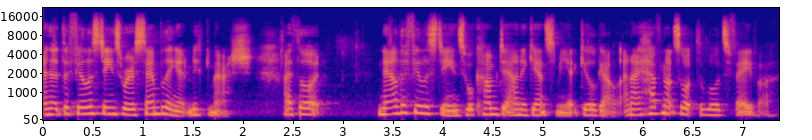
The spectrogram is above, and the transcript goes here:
and that the Philistines were assembling at Michmash, I thought, Now the Philistines will come down against me at Gilgal, and I have not sought the Lord's favor.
